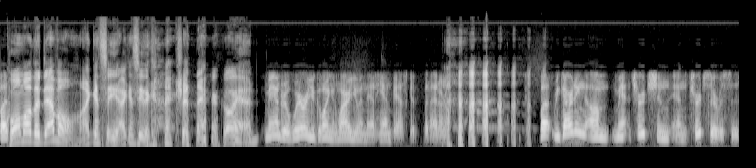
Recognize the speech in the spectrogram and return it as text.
But Cuomo the devil. I can see I can see the connection there. Go ahead. Amanda, where are you going and why are you in that handbasket? But I don't know. but regarding um, church and, and church services,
